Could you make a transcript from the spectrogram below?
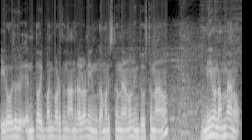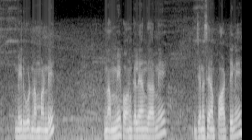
ఈరోజు ఎంతో ఇబ్బంది పడుతుంది ఆంధ్రాలో. నేను గమనిస్తున్నాను నేను చూస్తున్నాను. నేను నమ్మాను. మీరు కూడా నమ్మండి. నమ్మి పవన్ కళ్యాణ్ గారిని జనసేన పార్టీని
